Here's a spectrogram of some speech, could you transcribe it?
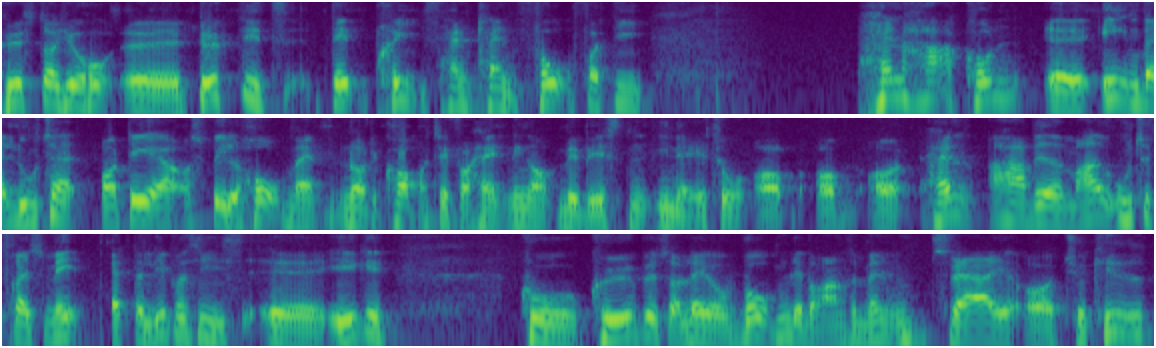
høster jo øh, dygtigt den pris, han kan få, fordi han har kun øh, valuta, og det er at spille hård mand, når det kommer til forhandlinger med Vesten i NATO. Og, og, og han har været meget utilfreds med, at der lige præcis øh, ikke kunne købes og lave våbenleverancer mellem Sverige og Tyrkiet.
